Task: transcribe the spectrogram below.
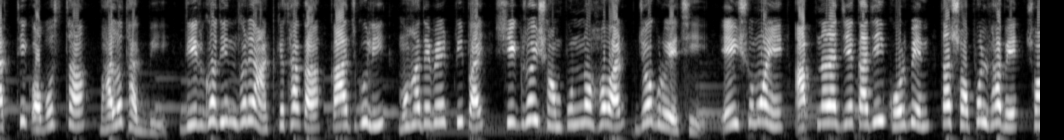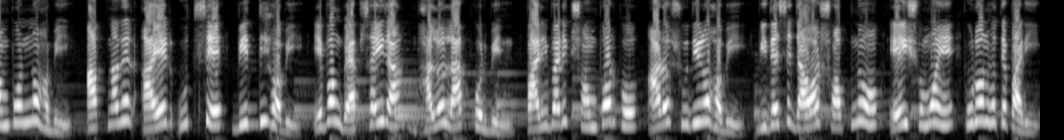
আর্থিক অবস্থা ভালো থাকবে। দীর্ঘদিন ধরে আটকে থাকা কাজগুলি মহাদেবের কৃপায় শীঘ্রই সম্পূর্ণ হওয়ার যোগ রয়েছে। এই সময়ে আপনারা যে কাজেই করবেন তা সফলভাবে সম্পন্ন হবে। আপনাদের আয়ের উৎসে বৃদ্ধি হবে এবং ব্যবসায়ীরা ভালো লাভ করবেন। পারিবারিক সম্পর্ক আরও সুদৃঢ় হবে। বিদেশে যাওয়ার স্বপ্ন এই সময়ে পূরণ হতে পারি।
